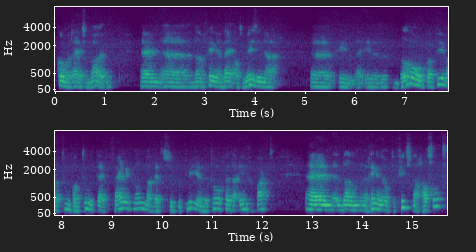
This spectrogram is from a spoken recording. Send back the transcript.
kom uit IJsselmuiden. En eh, dan gingen wij als misdienaar in, in het blauwe papier wat toen van toen de tijd veilig kwam, daar werd de superplie en de toog werd daarin gepakt. En dan gingen we op de fiets naar Hasselt.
